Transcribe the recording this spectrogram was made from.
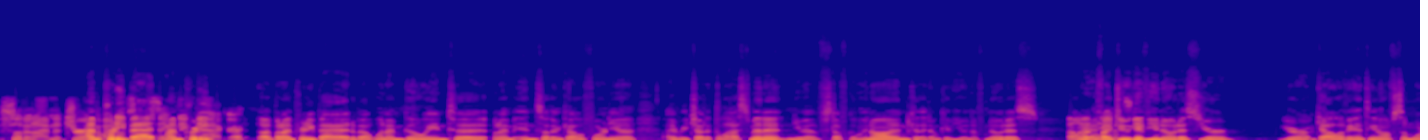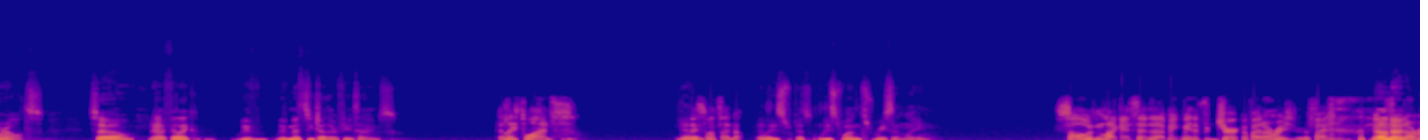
So then I'm the jerk. I'm pretty don't say the bad. I'm pretty, back, right? uh, but I'm pretty bad about when I'm going to when I'm in Southern California. I reach out at the last minute, and you have stuff going on because I don't give you enough notice. Oh, or yeah, if I yeah. do give you notice, you're you're gallivanting off somewhere else. So you know, I feel like we've we've missed each other a few times. At least once. Yeah, At least once I know. at least at least once recently. So, like I said, does that make me the jerk if I don't re- if I No, no, I no,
